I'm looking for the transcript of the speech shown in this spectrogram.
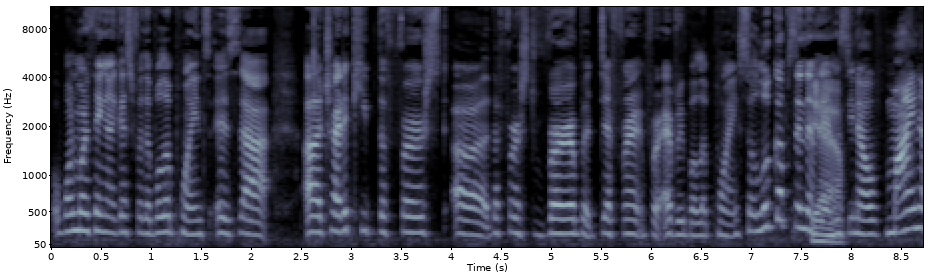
one more thing i guess for the bullet points is that uh, try to keep the first uh, the first verb different for every bullet point. So look up synonyms you know mine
